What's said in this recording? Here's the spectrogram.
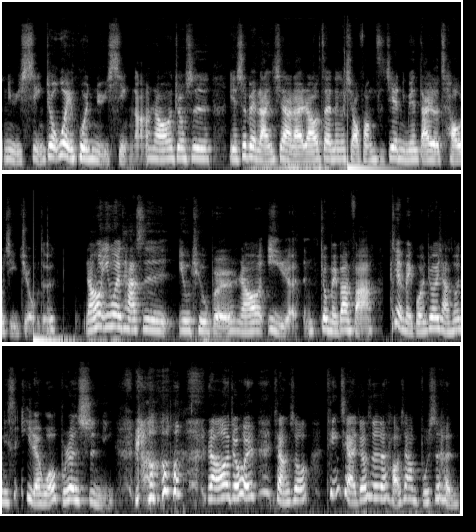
女性，就未婚女性啦，然后就是也是被拦下来，然后在那个小房子间里面待了超级久的，然后因为他是 YouTuber，然后艺人就没办法，而且美国人就会想说你是艺人，我又不认识你，然后然后就会想说听起来就是好像不是很。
